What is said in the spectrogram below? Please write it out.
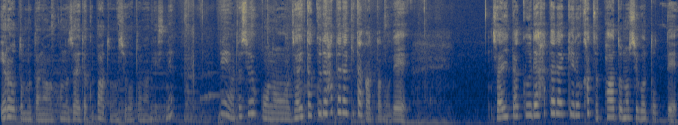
うやろうと思ったのはこの在宅パートの仕事なんですね。で私はこの在宅で働きたかったので在宅で働けるかつパートの仕事って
